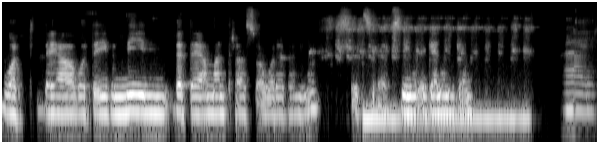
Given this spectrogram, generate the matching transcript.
what they are, what they even mean, that they are mantras or whatever. You know, it's, it's, I've seen it again and again. Right.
